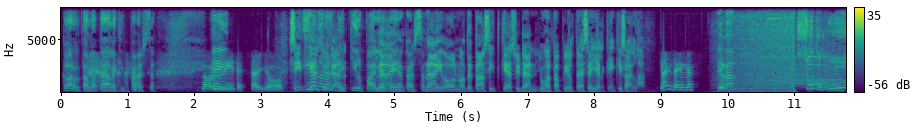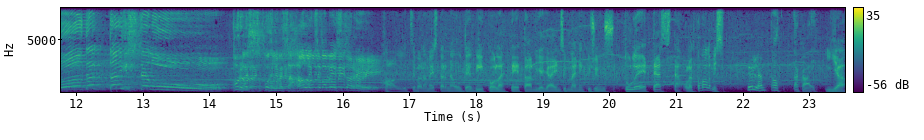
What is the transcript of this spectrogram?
kartalla täälläkin päässä. No Hei. yritetään joo. Sitkeä Ihana lähteä kilpailemaan teidän kanssa. Näin on. Otetaan sitkeä sydän Juha Tapiolta ja sen jälkeen kisaillaan. Näin teimme. Hyvä. Sukupuolten taistelu! Puraisessa puhelimessa hallitseva mestari. Hallitsevana mestarina uuteen viikkoon lähtee Tanja ja ensimmäinen kysymys tulee tästä. Oletko valmis? Kyllä. Totta kai. Ja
